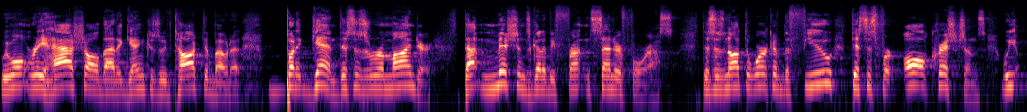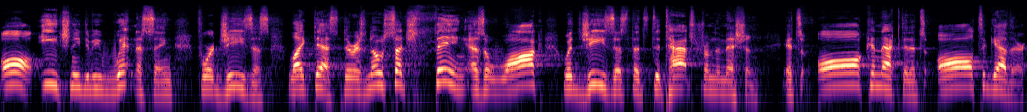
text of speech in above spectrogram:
We won't rehash all that again because we've talked about it. But again, this is a reminder that mission is going to be front and center for us. This is not the work of the few, this is for all Christians. We all each need to be witnessing for Jesus like this. There is no such thing as a walk with Jesus that's detached from the mission. It's all connected, it's all together.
